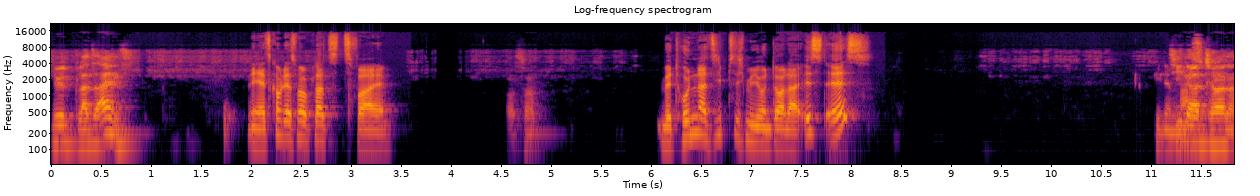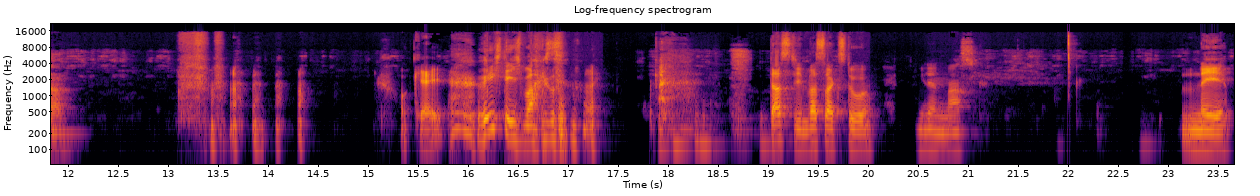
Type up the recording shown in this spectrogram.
Gut, Platz 1. Nee, jetzt kommt erstmal Platz 2. Achso. Mit 170 Millionen Dollar ist es Tina. Turner. Okay. Richtig, Max. Dustin, was sagst du? Elon Musk. Nee.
